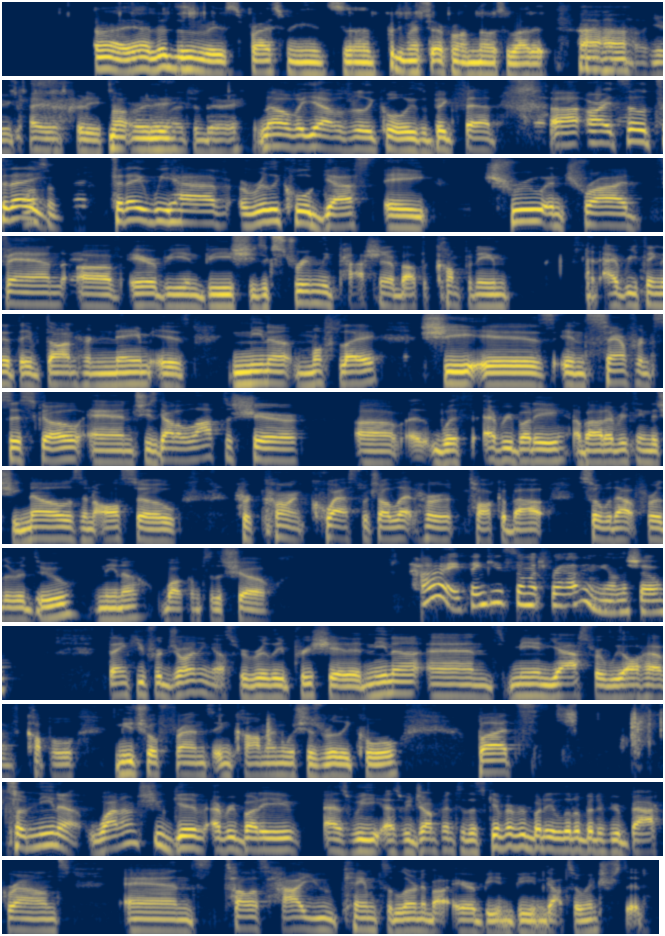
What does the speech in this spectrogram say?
Uh, yeah, that doesn't really surprise me. It's uh, pretty much everyone knows about it. Uh, you're, you're pretty Not really. legendary. No, but yeah, it was really cool. He's a big fan. Uh, all right, so today, Awesome. today we have a really cool guest, a true and tried fan of Airbnb. She's extremely passionate about the company and everything that they've done. Her name is Nina Mufleh. She is in San Francisco, and she's got a lot to share uh, with everybody about everything that she knows, and also her current quest, which I'll let her talk about. So, without further ado, Nina, welcome to the show. Hi, thank you so much for having me on the show. Thank you for joining us. We really appreciate it. Nina and me and Jasper, we all have a couple mutual friends in common, which is really cool. But so Nina, why don't you give everybody as we as we jump into this, give everybody a little bit of your backgrounds and tell us how you came to learn about Airbnb and got so interested.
